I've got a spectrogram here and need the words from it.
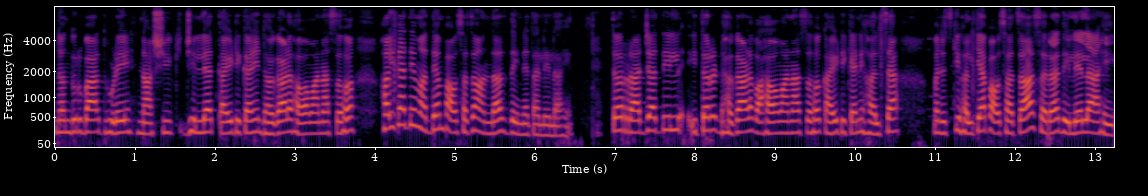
नंदुरबार धुळे नाशिक जिल्ह्यात काही ठिकाणी ढगाळ हवामानासह हलक्या ते मध्यम पावसाचा अंदाज देण्यात आलेला आहे. तर राज्यातील इतर ढगाळ हवामानासह काही ठिकाणी हलसा म्हणजेच की हलक्या पावसाचा सरा दिलेला आहे.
